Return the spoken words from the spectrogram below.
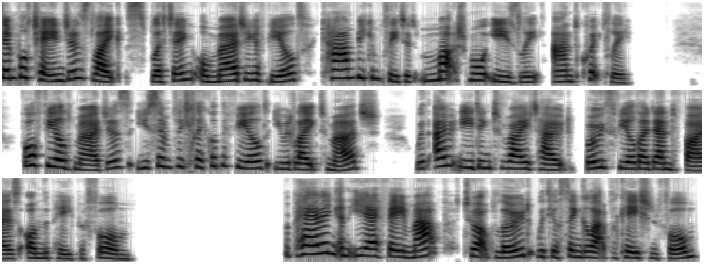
Simple changes like splitting or merging a field can be completed much more easily and quickly. For field mergers, you simply click on the field you would like to merge without needing to write out both field identifiers on the paper form. Preparing an EFA map to upload with your single application form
